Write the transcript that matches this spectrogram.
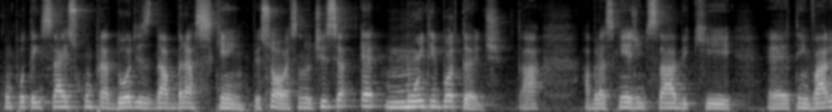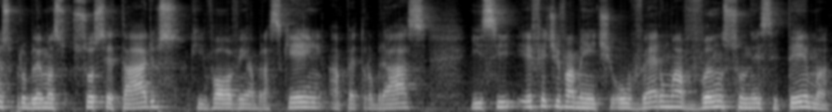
com potenciais compradores da Braskem. Pessoal, essa notícia é muito importante. Tá? A Braskem a gente sabe que é, tem vários problemas societários que envolvem a Braskem, a Petrobras, e se efetivamente houver um avanço nesse tema,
